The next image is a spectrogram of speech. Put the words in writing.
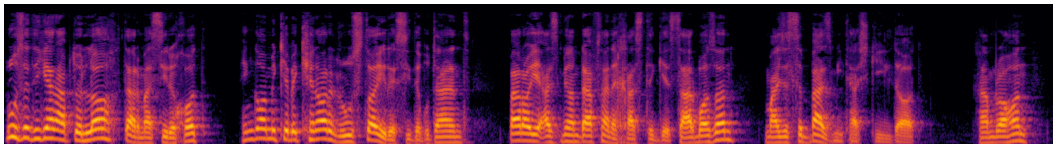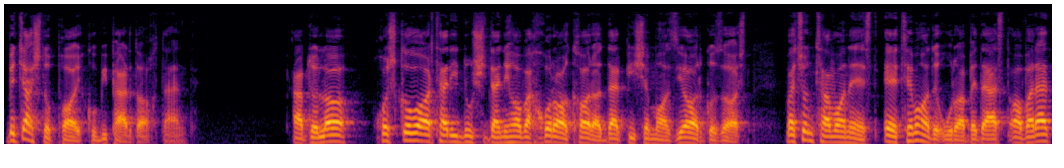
روز دیگر عبدالله در مسیر خود هنگامی که به کنار روستایی رسیده بودند برای از میان رفتن خستگی سربازان مجلس بزمی تشکیل داد. همراهان به جشن و پایکوبی پرداختند. عبدالله خوشگوارتری نوشیدنی ها و خوراک ها را در پیش مازیار گذاشت و چون توانست اعتماد او را به دست آورد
